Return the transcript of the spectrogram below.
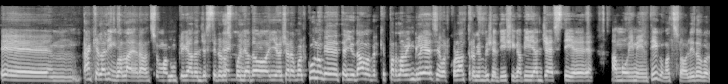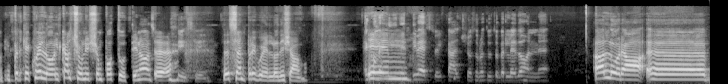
E, um, anche la lingua là era insomma complicata a gestire lo eh, spogliatoio. C'era qualcuno che ti aiutava perché parlava inglese, qualcun altro che invece ti ci capivi a gesti e a movimenti, come al solito. Perché quello il calcio unisce un po' tutti, no? Cioè, sì, sì. È sempre quello, diciamo. E è ehm, diverso il calcio, soprattutto per le donne? Allora, eh,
